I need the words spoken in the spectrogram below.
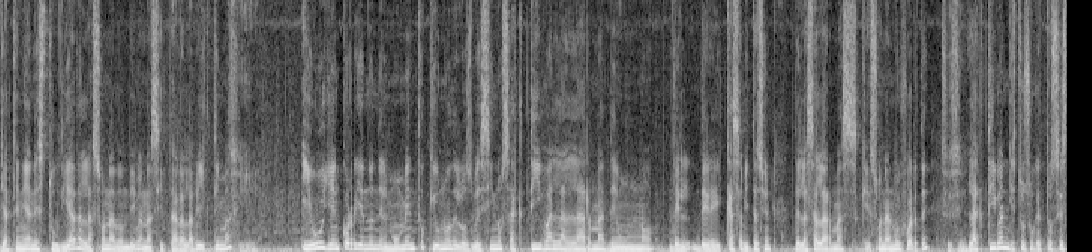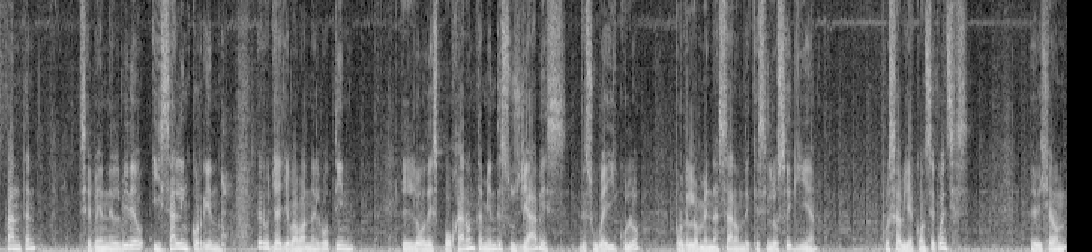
Ya tenían estudiada la zona donde iban a citar a la víctima Sí. y huyen corriendo en el momento que uno de los vecinos activa la alarma de uno de, de casa habitación, de las alarmas que suenan muy fuerte, Sí, sí. la activan y estos sujetos se espantan, se ven en el video y salen corriendo, pero ya llevaban el botín, lo despojaron también de sus llaves de su vehículo, porque lo amenazaron de que si lo seguía, pues había consecuencias. Le dijeron,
